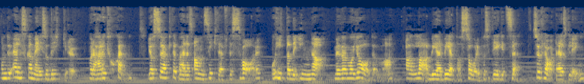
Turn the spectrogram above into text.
Om du älskar mig så dricker du. Var det här ett skämt? Jag sökte på hennes ansikte efter svar och hittade inga. Men vem var jag att döma? Alla bearbetar sorg på sitt eget sätt. Såklart älskling.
